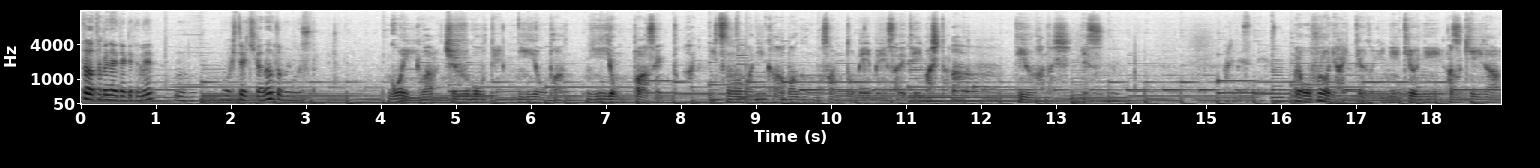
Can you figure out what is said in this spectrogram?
ただ食べないだけでね、うん、もう一息かなと思いました。5位は15.24%、い、つの間にか雨雲さんと命名されていました。っあていう話ですこれお風呂に入ってる時に急に小豆が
